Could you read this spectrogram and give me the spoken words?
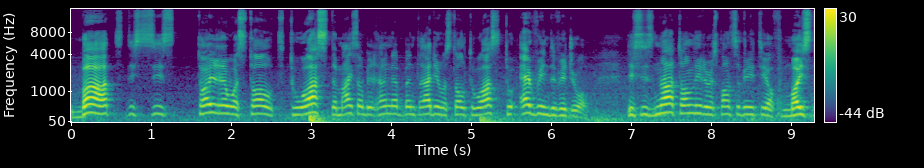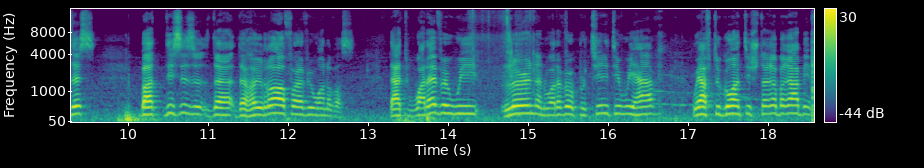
But this is Torah was told to us, the Meiser Bechana Ben Tradion was told to us, to every individual. This is not only the responsibility of Moisdes, but this is the, the Horah for every one of us. That whatever we learn and whatever opportunity we have, we have to go and teach Torah Barabim.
